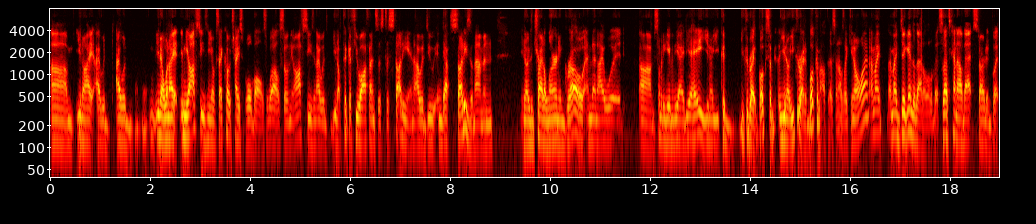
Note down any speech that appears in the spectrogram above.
um, you know, I, I, would, I would, you know, when I in the off season, you know, because I coach high school ball as well. So in the off season, I would, you know, pick a few offenses to study, and I would do in depth studies of them, and you know, to try to learn and grow. And then I would, um, somebody gave me the idea, hey, you know, you could, you could write books, you know, you could write a book about this, and I was like, you know what, I might, I might dig into that a little bit. So that's kind of how that started. But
